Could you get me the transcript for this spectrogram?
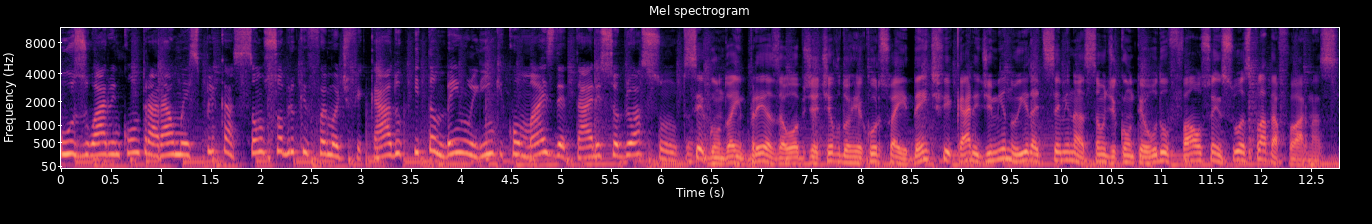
o usuário encontrará uma explicação sobre o que foi modificado e também um link com mais detalhes sobre o assunto. Segundo a empresa, o objetivo do recurso é identificar e diminuir a disseminação de conteúdo falso em suas plataformas.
